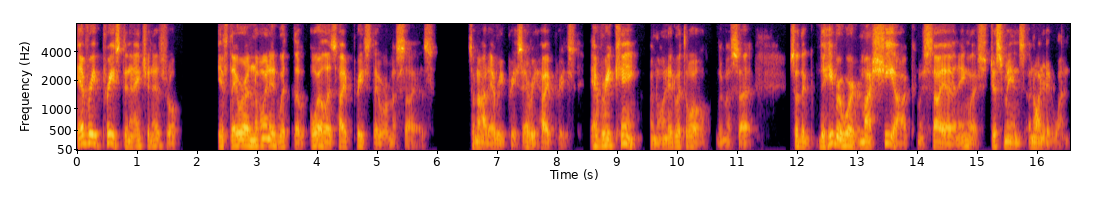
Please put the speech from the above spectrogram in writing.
Every priest in ancient Israel, if they were anointed with the oil as high priest, they were Messiahs. So, not every priest, every high priest, every king anointed with oil, the Messiah. So, the, the Hebrew word Mashiach, Messiah in English, just means anointed one.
